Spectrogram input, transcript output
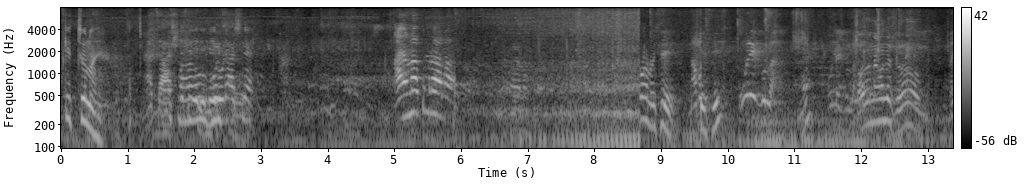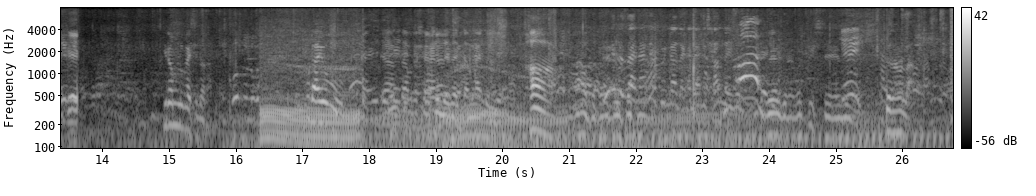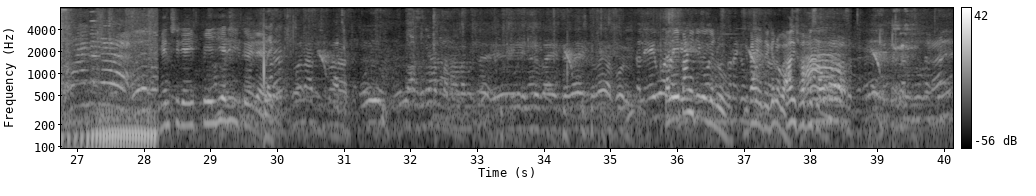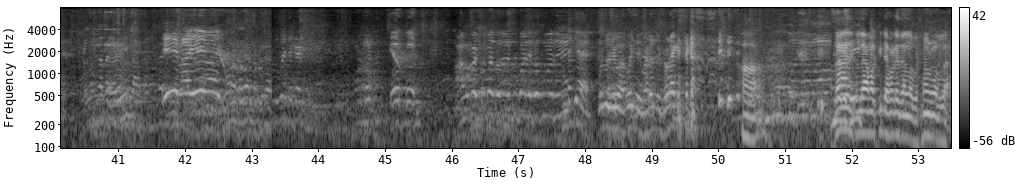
কিচ্ছু নাই আচ্ছা আয় না তোমরা আবার কুড়াই হব হ্যাঁ ঝামেলা তাহলে এই গেল এই গেল আমি সব মিশে হ্যাঁ। জানেন বলে আমার কিটা ফাটাই জানলাম সংগ্রামলা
